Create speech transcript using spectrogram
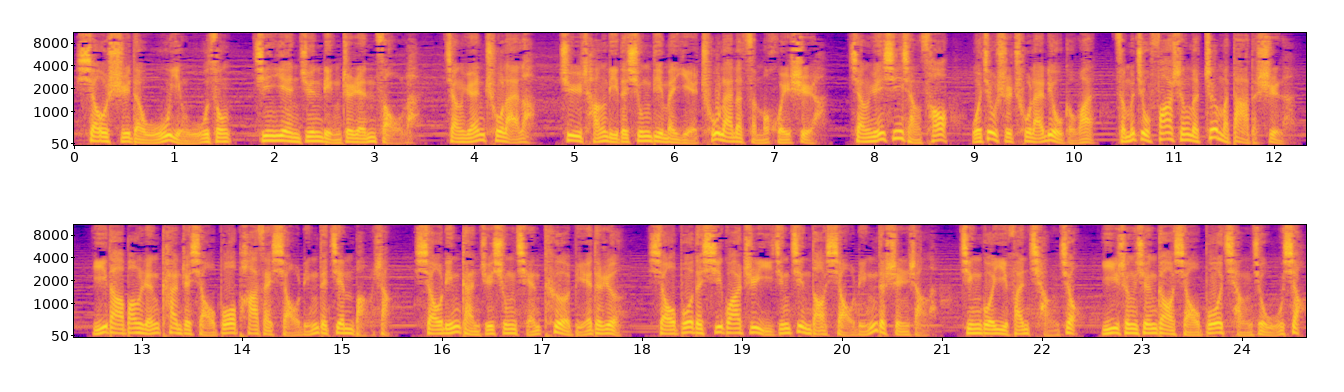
消失的无影无踪。金燕军领着人走了。蒋元出来了，剧场里的兄弟们也出来了，怎么回事啊？蒋元心想：操，我就是出来遛个弯，怎么就发生了这么大的事呢？一大帮人看着小波趴在小玲的肩膀上。小林感觉胸前特别的热，小波的西瓜汁已经进到小林的身上了。经过一番抢救，医生宣告小波抢救无效，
